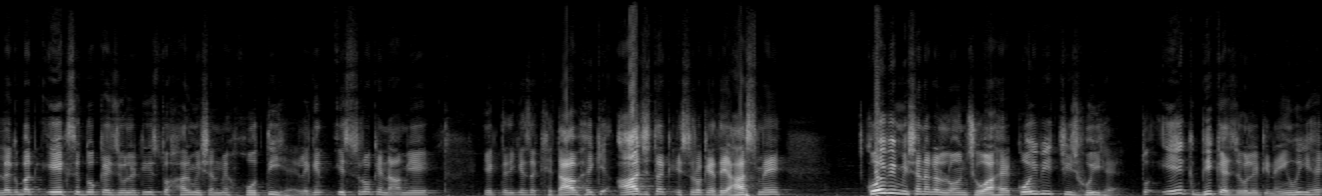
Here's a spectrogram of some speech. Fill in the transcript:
लगभग एक से दो कैजुअलिटीज़ तो हर मिशन में होती है, लेकिन इसरो के नाम ये एक तरीके से खिताब है कि आज तक इसरो के इतिहास में कोई भी मिशन अगर लॉन्च हुआ है, कोई भी चीज़ हुई है तो एक भी कैजुअलिटी नहीं हुई है,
